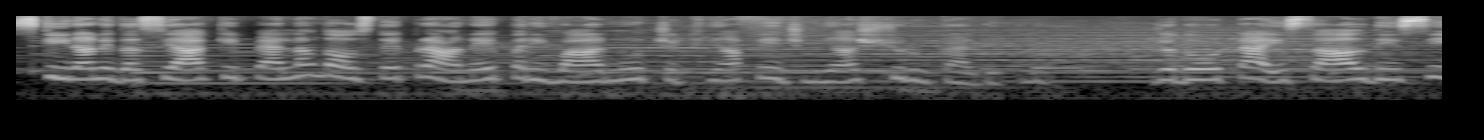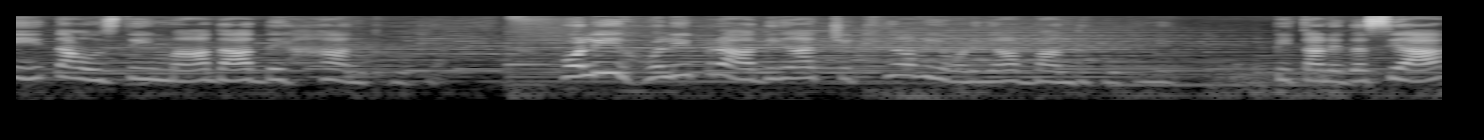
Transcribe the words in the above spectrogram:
ਸਕੀਨਾ ਨੇ ਦੱਸਿਆ ਕਿ ਪਹਿਲਾਂ ਤਾਂ ਉਸਦੇ ਭਰਾ ਨੇ ਪਰਿਵਾਰ ਨੂੰ ਚਿੱਠੀਆਂ ਭੇਜਣੀਆਂ ਸ਼ੁਰੂ ਕਰ ਦਿੱਤੀਆਂ। ਜਦੋਂ 2.5 ਸਾਲ ਦੀ ਸੀ ਤਾਂ ਉਸਦੀ ਮਾਂ ਦਾ ਦੇਹਾਂਤ ਹੋ ਗਿਆ। ਹੌਲੀ-ਹੌਲੀ ਭਰਾ ਦੀਆਂ ਚਿੱਠੀਆਂ ਵੀ ਆਉਣੀਆਂ ਬੰਦ ਹੋ ਗਈਆਂ। ਪਿਤਾ ਨੇ ਦੱਸਿਆ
